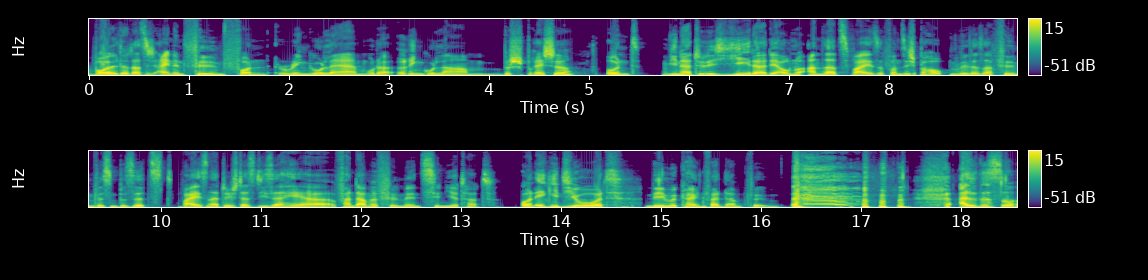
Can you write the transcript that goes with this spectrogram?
wollte, dass ich einen Film von Ringo Lam oder Ringo Lam bespreche und wie natürlich jeder, der auch nur ansatzweise von sich behaupten will, dass er Filmwissen besitzt, weiß natürlich, dass dieser Herr Van Damme-Filme inszeniert hat. Und ich, Idiot, nehme keinen Van Damme-Film. also das ist so,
